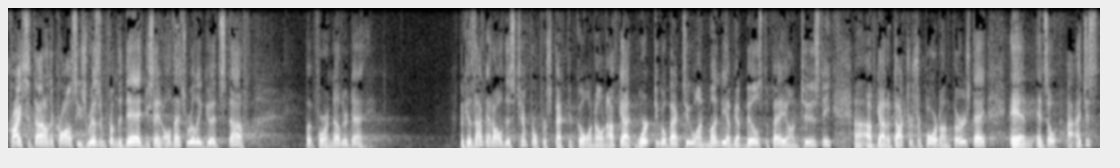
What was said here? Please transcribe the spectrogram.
Christ has died on the cross, he's risen from the dead, you're saying, oh, that's really good stuff, but for another day. Because I've got all this temporal perspective going on. I've got work to go back to on Monday. I've got bills to pay on Tuesday. Uh, I've got a doctor's report on Thursday. And, and so I, I just,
